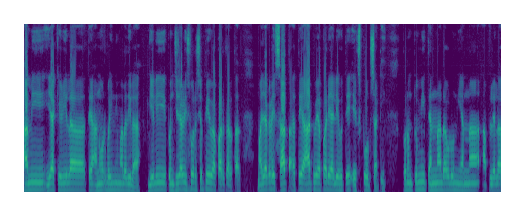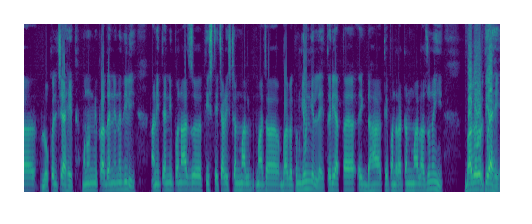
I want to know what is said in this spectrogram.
हा मी या केळीला त्या अनवर बहिणी मला दिला. गेली पंचेचाळीस वर्ष ते व्यापार करतात. माझ्याकडे सात ते आठ व्यापारी आले होते एक्सपोर्टसाठी परंतु मी त्यांना डावलून यांना आपल्याला लोकलचे आहेत म्हणून मी प्राधान्यानं दिली. आणि त्यांनी पण आज तीस ते चाळीस टन माल माझ्या बागातून घेऊन गेलेला आहे तरी आता एक दहा ते पंधरा टन माल अजूनही बागावरती आहे.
